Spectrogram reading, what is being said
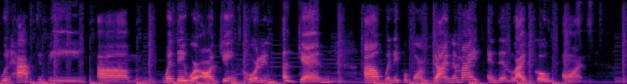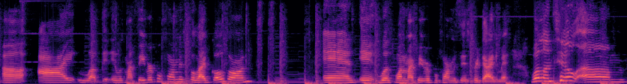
would have to be um, when they were on James Corden again um, when they performed Dynamite and then Life Goes On. Uh, I loved it. It was my favorite performance for Life Goes On. and it was one of my favorite performances for Dynamite. Well, until um,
